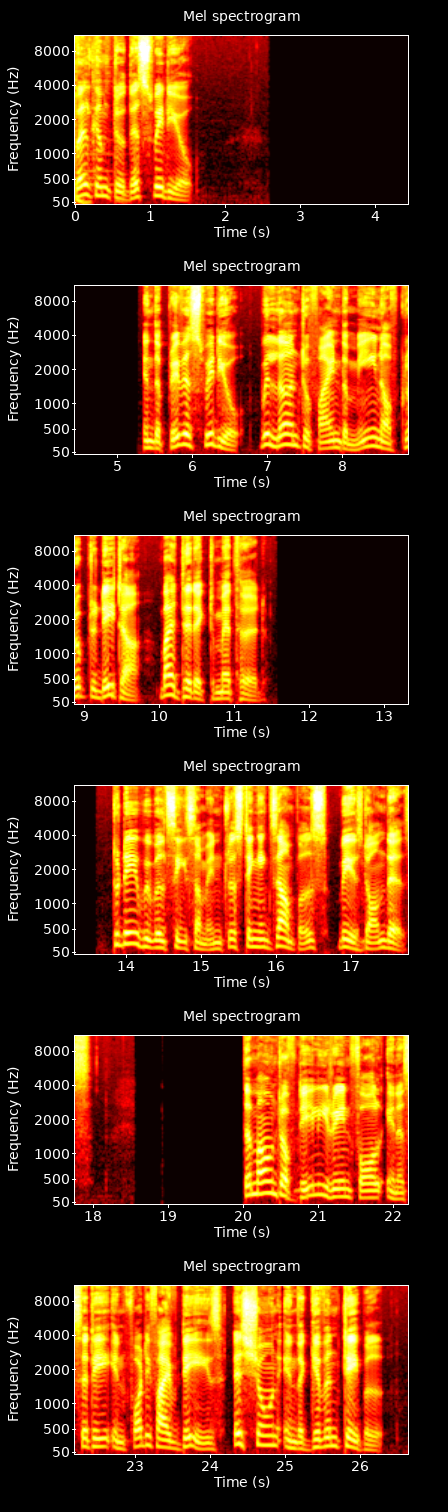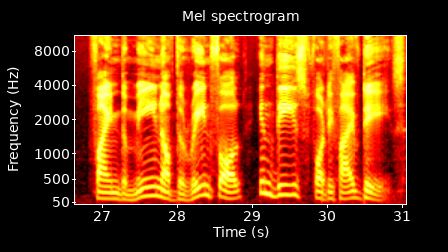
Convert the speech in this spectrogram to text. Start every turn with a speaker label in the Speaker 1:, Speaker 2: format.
Speaker 1: Welcome to this video. In the previous video, we learned to find the mean of grouped data by direct method. Today we will see some interesting examples based on this. The amount of daily rainfall in a city in 45 days is shown in the given table. Find the mean of the rainfall in these 45 days.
